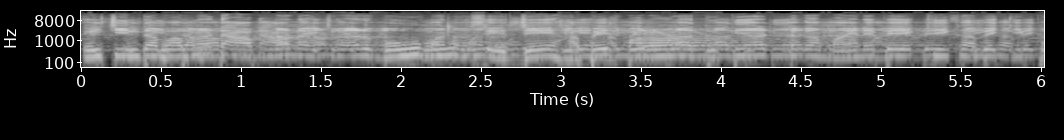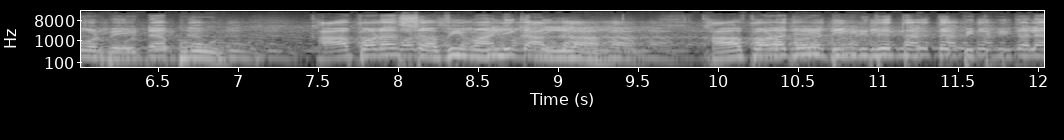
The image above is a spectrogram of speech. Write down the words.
এই চিন্তা ভাবনাটা আপনার নয় চুনার বহু মানুষের যে হাফেজ মালানা দু তিন হাজার টাকা মাইনে পেয়ে কি খাবে কি পড়বে এটা ভুল। খাওয়া পড়া সবই মালিক আল্লাহ। খাওয়া পড়া যদি ডিগ্রিতে থাকতো পৃথিবী তাহলে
